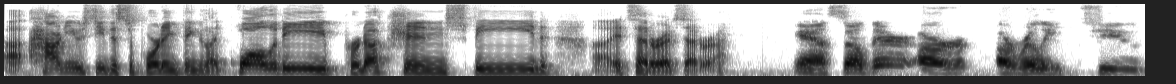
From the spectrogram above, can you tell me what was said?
uh, how do you see this supporting things like quality production speed uh, et cetera et cetera? Yeah so there are are really two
